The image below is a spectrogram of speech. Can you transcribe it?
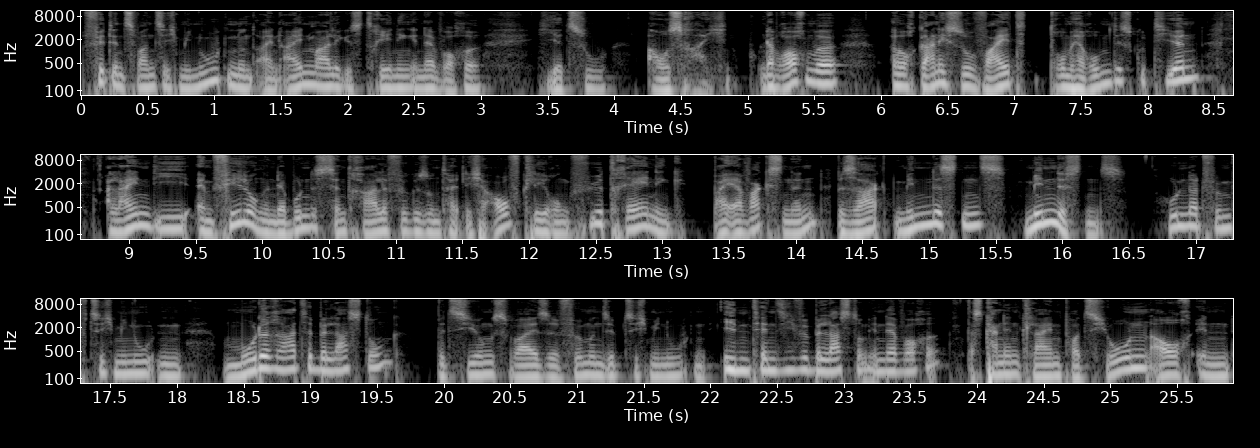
Fit in 20 Minuten und ein einmaliges Training in der Woche hierzu ausreichen. Und da brauchen wir auch gar nicht so weit drum herum diskutieren. Allein die Empfehlungen der Bundeszentrale für gesundheitliche Aufklärung für Training bei Erwachsenen besagt mindestens, mindestens 150 Minuten moderate Belastung beziehungsweise 75 Minuten intensive Belastung in der Woche. Das kann in kleinen Portionen, auch in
